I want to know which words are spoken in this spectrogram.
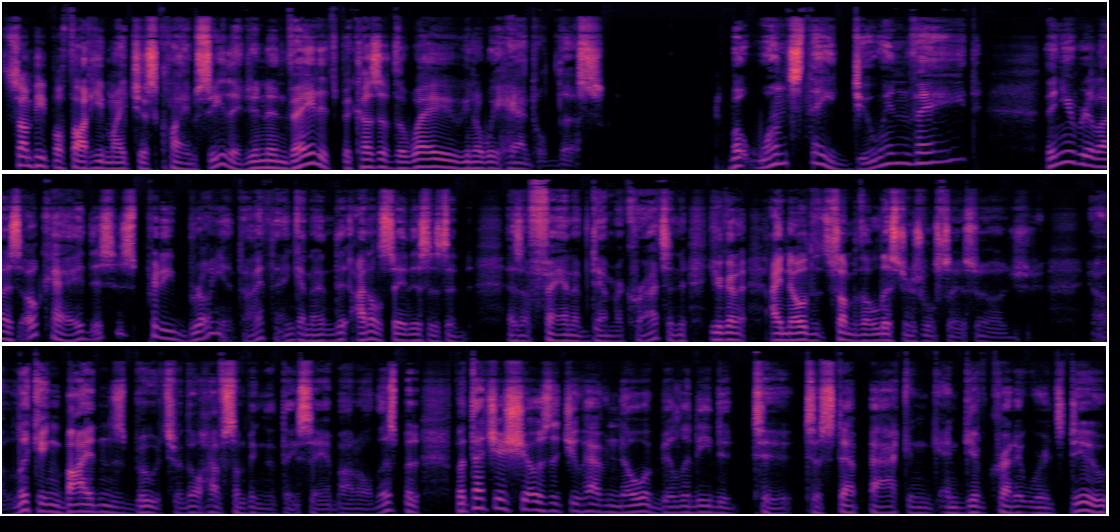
some people thought he might just claim, see, they didn't invade. It's because of the way, you know, we handled this. But once they do invade, then you realize, okay, this is pretty brilliant, I think. And I, I don't say this as a as a fan of Democrats. And you're gonna, I know that some of the listeners will say, so you know, licking Biden's boots, or they'll have something that they say about all this. But but that just shows that you have no ability to to to step back and, and give credit where it's due.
